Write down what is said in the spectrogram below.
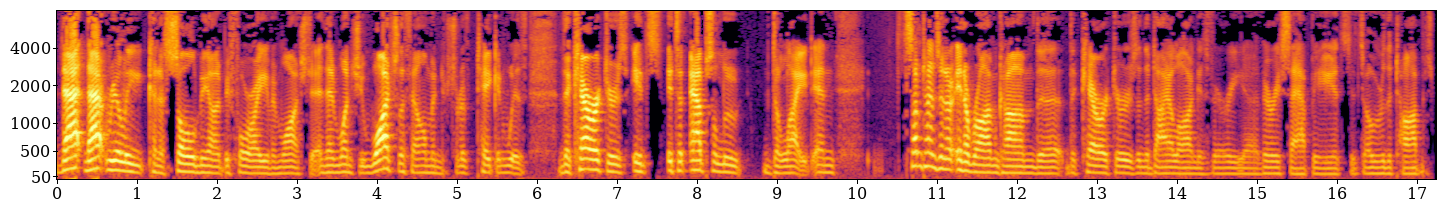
that that really kind of sold me on it before I even watched it. And then once you watch the film and you're sort of taken with the characters, it's it's an absolute delight. And sometimes in a, in a rom com, the the characters and the dialogue is very uh, very sappy. It's it's over the top. It's,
